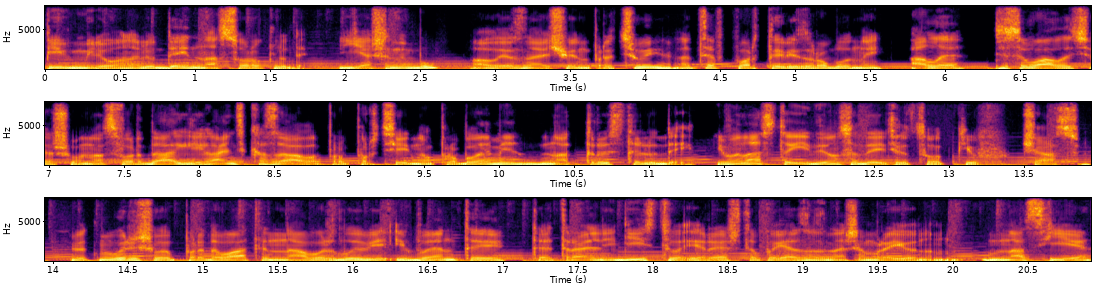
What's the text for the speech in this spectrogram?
півмільйона людей на 40 людей. Я ще не був, але я знаю, що він працює, а це в квартирі зроблений. Але з'ясувалося, що у нас Варда гігантська зала пропорційно проблемі на 300 людей, і вона стоїть 99% часу. І От ми вирішили передавати на важливі івенти, театральні дійства і решта пов'язана з нашим районом. У нас є.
